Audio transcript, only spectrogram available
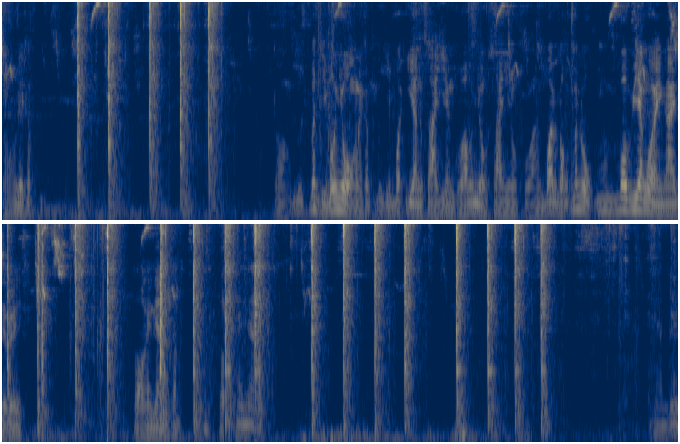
สองเลยครับ สอมันถีบ่โยงนะครับมันถีบ่เอียงใส่เอียงขวามันโยกใส่โยกขวาบ่ลองมันบ่เวียงว่าง่ายแต่เลยต่อให้แน่นครับต่อให้แน่นแน่นเลย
